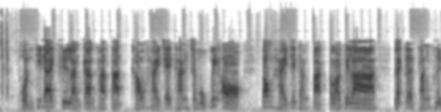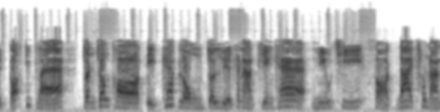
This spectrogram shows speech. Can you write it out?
ำผลที่ได้คือหลังการผ่าตัด เขาหายใจทางจมูกไม่ออก ต้องหายใจทางปากตลอดเวลา และเกิดพังผืดเกาะที่แผล จนช่องคอตีบแคบลงจนเหลือขนาดเพียงแค่ นิ้วชี้สอดได้เท่านั้น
